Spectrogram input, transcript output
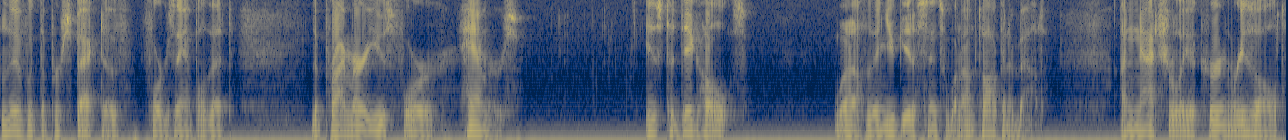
live with the perspective, for example, that the primary use for hammers is to dig holes. Well, then you get a sense of what I'm talking about. A naturally occurring result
